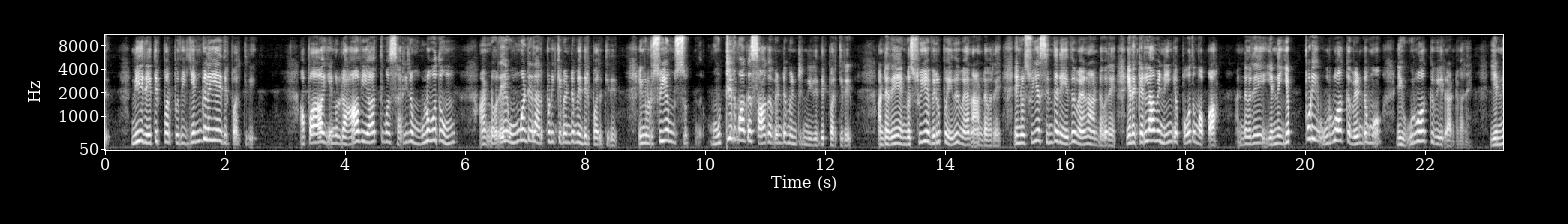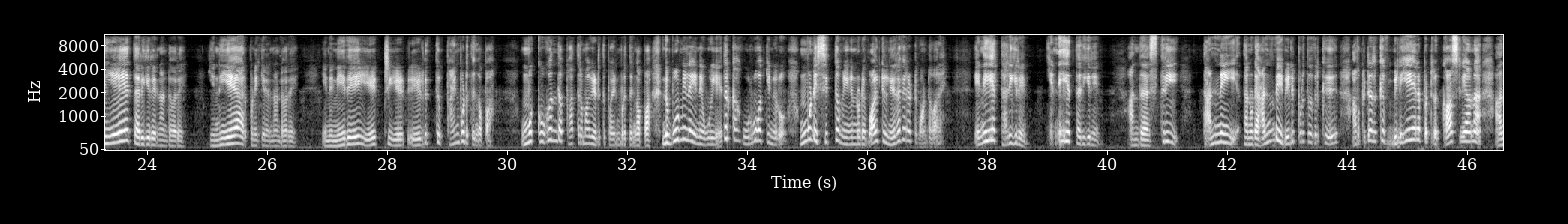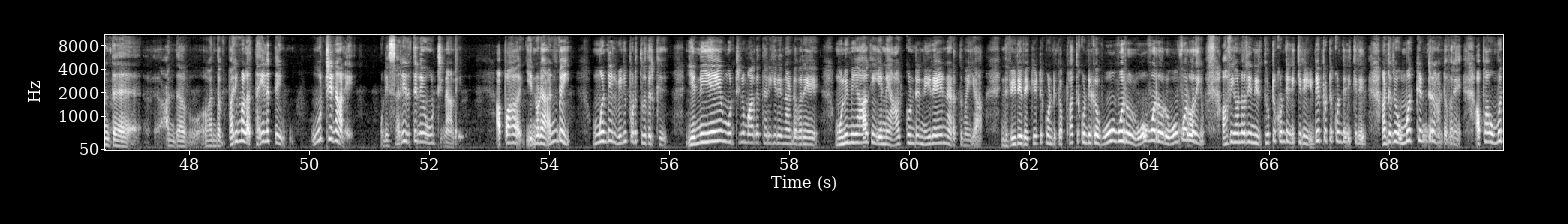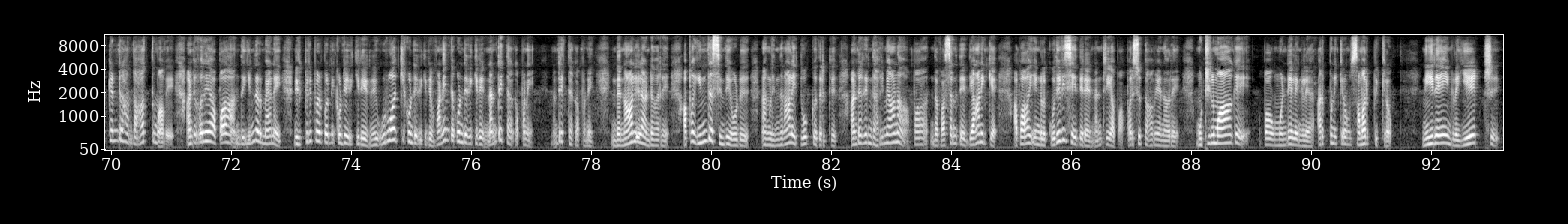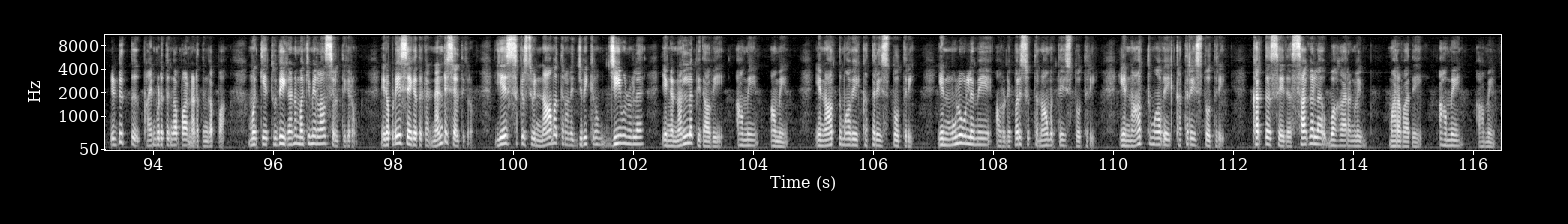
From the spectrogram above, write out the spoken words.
நீர் எதிர்பார்ப்பது எங்களையே எதிர்பார்க்கிறீர். அப்பா எங்களோட ஆவி ஆத்மா சரீரம் முழுவதும் ஆண்டவரே உம்மண்டில் அர்ப்பணிக்க வேண்டும் எதிர்பார்க்கிறீர். எங்களோட சுயம் சு முற்றிலுமாக சாக வேண்டும் என்று நீர் எதிர்பார்க்கிறீர். ஆண்டவரே எங்கள் சுய விருப்பம் எதுவும் வேணாம் ஆண்டவரே. எங்கள் சுய சிந்தனை எதுவும் வேணாம் ஆண்டவரே. எனக்கு எல்லாமே நீங்கள் போதுமாப்பா. ஆண்டவரே என்னை எப்படி உருவாக்க வேண்டுமோ நீ உருவாக்குவீர் ஆண்டவரே. என்னையே தருகிறேன் ஆண்டவரே. என்னையே அர்ப்பணிக்கிறேன் ஆண்டவரே. என்னை நீரே ஏற்றி எ- எடுத்து பயன்படுத்துங்கப்பா. உமக்கு உகந்த பாத்திரமாக எடுத்து பயன்படுத்துங்கப்பா. இந்த பூமியில் என்னை உ- எதற்காக உருவாக்கினரோ உம்முடைய சித்தம் என்னுடைய வாழ்க்கையில் நிறைவேறட்டும் ஆண்டவரே. என்னையே தருகிறேன். என்னையே தருகிறேன். அந்த ஸ்திரீ தன்னை தன்னுடைய அன்பை வெளிப்படுத்துவதற்கு அவகிட்ட இருக்க வெளியேறப்பட்ட காஸ்ட்லியான அந்த அந்த அந்த பரிமள தைலத்தை ஊற்றினாலே உன்னுடைய சரீரத்திலே ஊற்றினாலே அப்பா என்னோட அன்பை உம்மண்டில் வெளிப்படுத்துவதற்கு என்னையே முற்றிலுமாக தருகிறேன் ஆண்டவரே. முழுமையாக என்னை ஆட்கொண்டு நீரே நடத்தும் ஐயா இந்த வீடியோவை கேட்டுக்கொண்டிருக்க பார்த்து கொண்டிருக்க ஒவ்வொரு ஒவ்வொரு ஒவ்வொருவரையும் ஆவியானவரை நீர் தொட்டுக்கொண்டிருக்கிறீர் இடைப்பட்டு கொண்டிருக்கிறீர். ஆண்டவரே உமக்கென்று ஆண்டவரே அப்பா உமக்கென்ற அந்த ஆத்மாவே ஆண்டவரே அப்பா அந்த இன்னர் மேனை நீர் ப்ரிப்பேர் பண்ணி கொண்டிருக்கிறீர் நீர் உருவாக்கி கொண்டிருக்கிறீர் வணைந்து கொண்டிருக்கிறேன் நன்றி தகப்பனே நன்றி தகப்பனே. இந்த நாளில் ஆண்டவரே அப்பா இந்த சிந்தையோடு நாங்கள் இந்த நாளை தூக்குவதற்கு ஆண்டவரே இந்த அருமையான அப்பா இந்த வசனத்தை தியானிக்க அப்பா எங்களுக்கு உதவி செய்திட நன்றி அப்பா. பரிசுத்தாவியானவரே முற்றிலுமாக அப்பா மண்டையில் எங்களை அர்ப்பணிக்கிறோம் சமர்ப்பிக்கிறோம். நீரே எங்களை ஏற்று எடுத்து பயன்படுத்துங்கப்பா நடத்துங்கப்பா முக்கிய துதிகான மகிமையெல்லாம் செலுத்துகிறோம். நீர் அப்படியே செய்கிறதுக்கு நன்றி செலுத்துகிறோம். இயேசு கிறிஸ்துவின் நாமத்தினால ஜெபிக்கிறோம். ஜீவனுள்ள எங்கள் நல்ல பிதாவே அமேன் அமேன் என் ஆத்மாவே கத்தரை ஸ்தோத்திரி. என் முழு உள்ளமே அவருடைய பரிசுத்த நாமத்தை ஸ்தோத்திரி. என் ஆத்மாவே கத்தரை ஸ்தோத்திரி. கர்த்தர் செய்த சகல உபகாரங்களையும் மறவாதே. ஆமேன் ஆமேன்.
